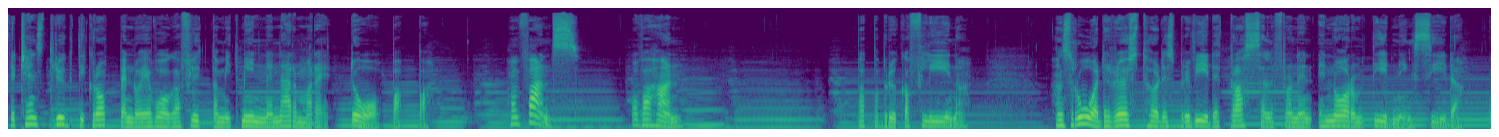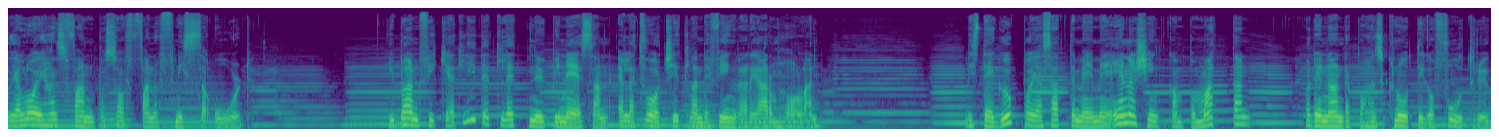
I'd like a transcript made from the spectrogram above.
Det känns tryggt i kroppen då jag vågar flytta mitt minne närmare då, pappa. Han fanns. Och var han? Pappa brukar flina. Hans roade röst hördes bredvid ett prassel från en enorm tidningssida och jag låg i hans famn på soffan och fnissade ord. Ibland fick jag ett litet lätt nyp i näsan eller två kittlande fingrar i armhålan. Vi steg upp och jag satte mig med ena skinkan på mattan och den andra på hans knotiga fotrygg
